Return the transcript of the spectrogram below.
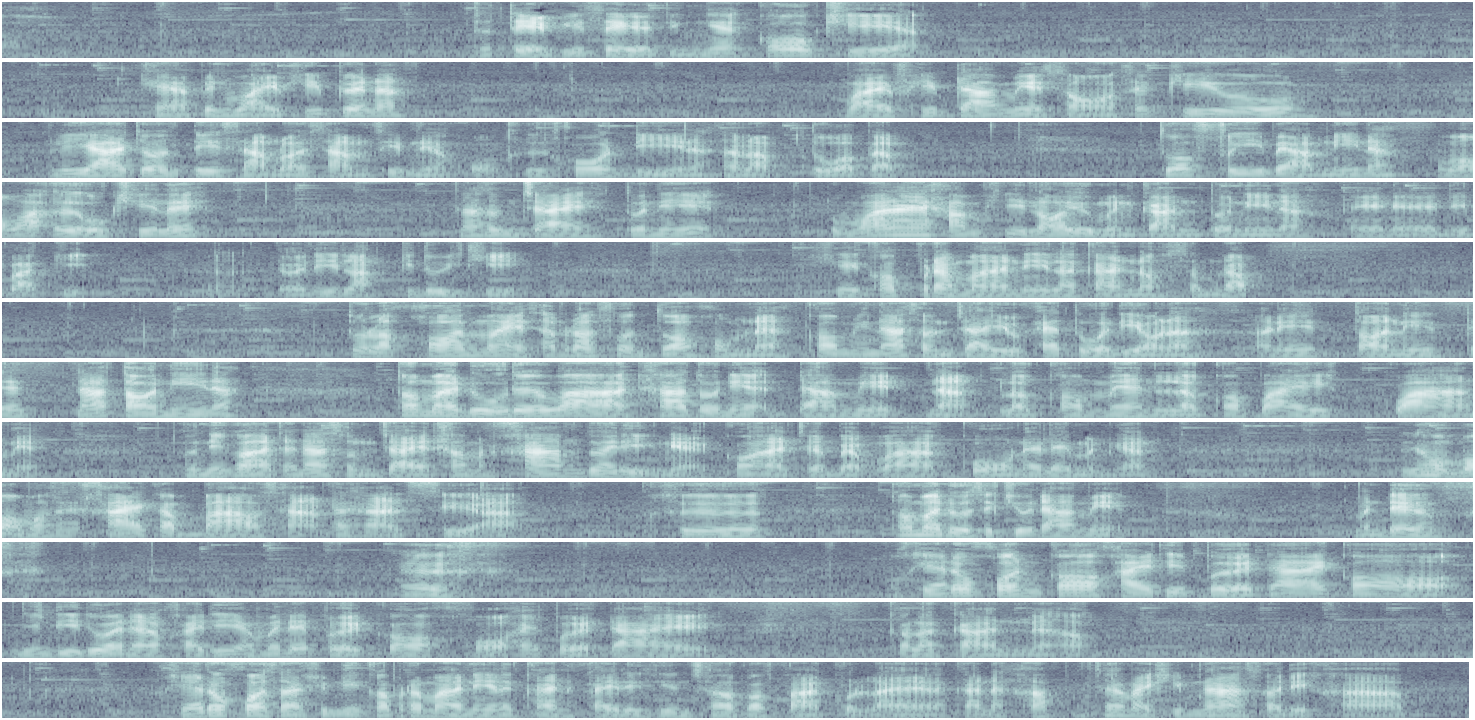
สเตจพิเศษอย่างเงี้ยก็โอเคอะแถมเป็นไหวพริบด้วยนะ ไหวพริบดาเมจสองสกิลระยะโจมตี 330 เนี่ยโหคือโคตรดีนะสำหรับตัวแบบตัวฟรีแบบนี้นะ ผมมองว่าเออโอเคเลย น่าสนใจตัวนี้ ผมว่าน่าจะทำพีร้อยอยู่เหมือนกันตัวนี้นะไอเนี่ยดีบากิเดี๋ยวดีหลักคิดดูอีกที เคก็ประมาณนี้ล้วกันเนาะสำหรับ ตัวละครใหม่สำหรับส่วนตัวผมนะ ก็มีน่าสนใจอยู่แค่ตัวเดียวนะ อันนี้ตอนนี้แต่ณตอนนี้นะ ต้องมาดูด้วยว่าถ้าตัวนี้ดาเมจหนักแล้วก็แม่นแล้วก็ใบกว้างเนี่ย ตัวนี้ก็อาจจะน่าสนใจถ้ามันข้ามด้วยอีกเนี่ยก็อาจจะแบบว่าโกงได้เลยเหมือนกันนี่ผมบอกมาคล้ายๆกับบาวสามทหารเสือ คือต้องมาดูสกิลดาเมจเหมือนเดิม เออ โอเคทุกคนก็ใครที่เปิดได้ก็ยินดีด้วยนะครับ ใครที่ยังไม่ได้เปิดก็ขอให้เปิดได้ก็แล้วกันนะครับโอเคทุกคนสำหรับคลิปนี้ก็ประมาณนี้แล้วกันใครที่ชื่นชอบก็ฝากกดไลค์แล้วกันนะครับเจอกันใหม่คลิปหน้าสวัสดีครับ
